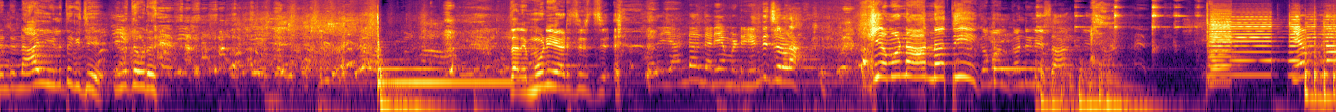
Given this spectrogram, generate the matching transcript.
ரெண்டு நாய் இழுத்துக்குச்சு. இழுத்து விடு. தலை முனி அடிச்சிருச்சு. ஏன்டா தனியா பண்றீங்க எந்திரிச்சு சொல்லடா யமுனா நதி. Come on continue song Yamuna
